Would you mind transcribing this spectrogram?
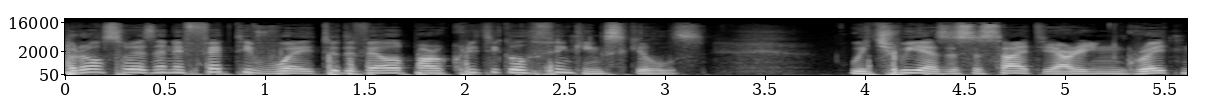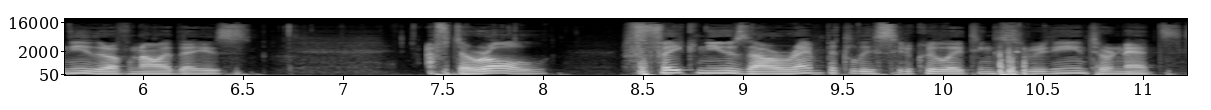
but also as an effective way to develop our critical thinking skills, which we as a society are in great need of nowadays. After all, fake news are rampantly circulating through the internet,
